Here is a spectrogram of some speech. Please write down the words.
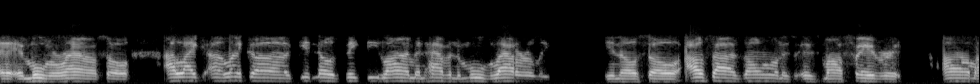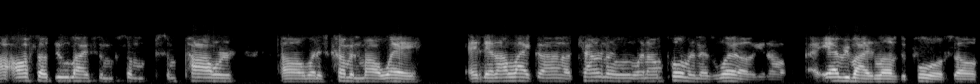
and, and move around. So I like I like uh, getting those big D linemen having to move laterally you know, so outside zone is, is my favorite. Um, I also do like some some some power uh, when it's coming my way, and then I like uh, countering when I'm pulling as well. You know, everybody loves to pull, so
